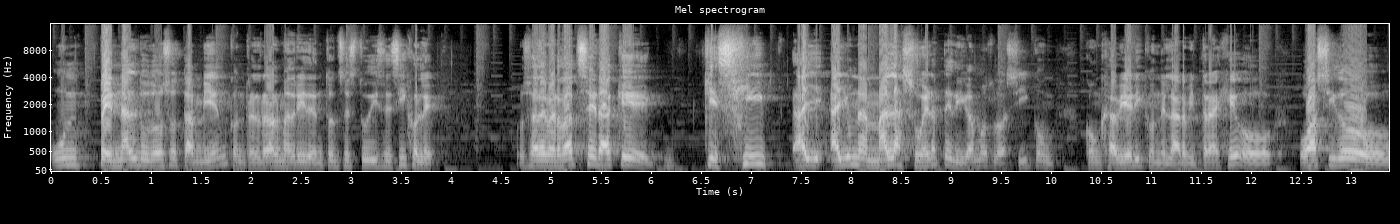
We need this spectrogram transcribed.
un penal dudoso también contra el Real Madrid. Entonces tú dices, híjole, o sea, ¿de verdad será que, que sí hay, hay una mala suerte, digámoslo así, con, con Javier y con el arbitraje? ¿O, o ha sido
